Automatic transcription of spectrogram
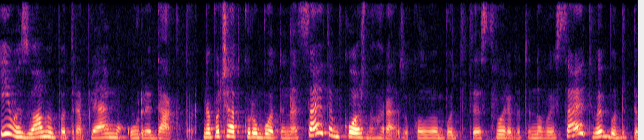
І ми з вами потрапляємо у редактор. На початку роботи над сайтом кожного разу, коли ви будете створювати новий сайт, ви будете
